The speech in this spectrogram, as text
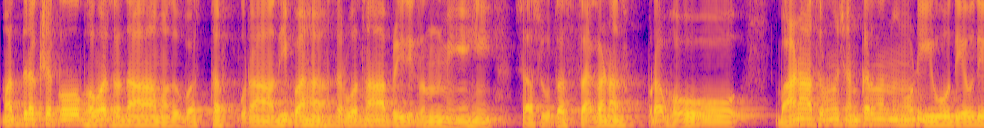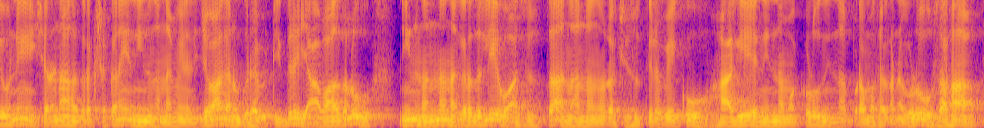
ಮದ್ರಕ್ಷಕೋ ಭವ ಸದಾ ಮಧುಪಸ್ಥಃ ಪುರಾಧಿಪ, ಸರ್ವಥಾ ಪ್ರೀತಿಕೃನ್ಮೇಹಿ ಸಸುತ ಸಗಣ ಪ್ರಭೋ. ಬಾಣಾಸುರನು ಶಂಕರನನ್ನು ನೋಡಿ, ಓ ದೇವದೇವನೇ ಶರಣಾಗತ ರಕ್ಷಕನೇ, ನೀನು ನನ್ನ ಮೇಲೆ ನಿಜವಾಗಿ ಅನುಗ್ರಹ ಬಿಟ್ಟಿದ್ದರೆ ಯಾವಾಗಲೂ ನೀನು ನನ್ನ ನಗರದಲ್ಲಿಯೇ ವಾಸಿಸುತ್ತಾ ನನ್ನನ್ನು ರಕ್ಷಿಸುತ್ತಿರಬೇಕು. ಹಾಗೆಯೇ ನಿನ್ನ ಮಕ್ಕಳು, ನಿನ್ನ ಪ್ರಮಥ ಗಣಗಳು ಸಹ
